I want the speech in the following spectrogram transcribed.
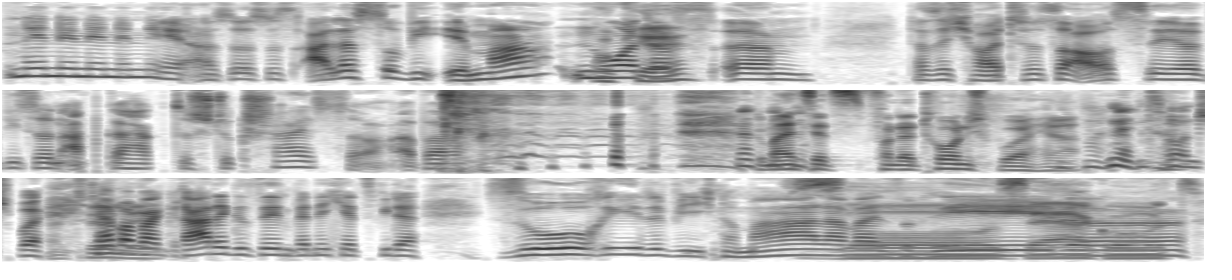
Nee, nee, nee, nee, nee. Also es ist alles so wie immer, nur okay. dass ähm, dass ich heute so aussehe wie so ein abgehacktes Stück Scheiße. Aber du meinst jetzt von der Tonspur her? Von der Tonspur. Ja, ich habe aber gerade gesehen, wenn ich jetzt wieder so rede, wie ich normalerweise so, rede. Sehr gut.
